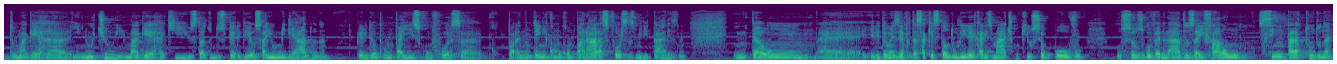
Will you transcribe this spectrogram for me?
de uma guerra inútil e uma guerra que os Estados Unidos perdeu, saiu humilhado, né? Perdeu para um país com força não tem nem como comparar as forças militares, né? Então, é, ele deu um exemplo dessa questão do líder carismático que o seu povo, os seus governados aí falam sim para tudo, né?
